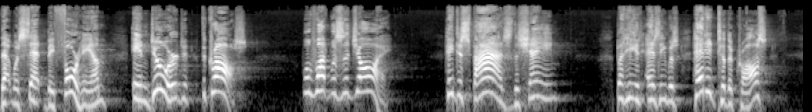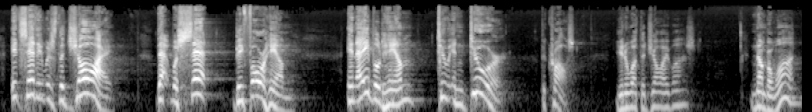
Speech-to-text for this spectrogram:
that was set before him endured the cross. Well, what was the joy? He despised the shame, but he, as he was headed to the cross, it said it was the joy that was set before him, enabled him to endure the cross. You know what the joy was? Number one,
